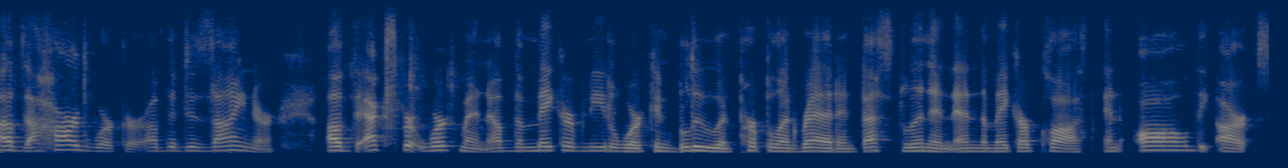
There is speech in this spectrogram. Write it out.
of the hard worker, of the designer, of the expert workman, of the maker of needlework in blue and purple and red, and best linen, and the maker of cloth, and all the arts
